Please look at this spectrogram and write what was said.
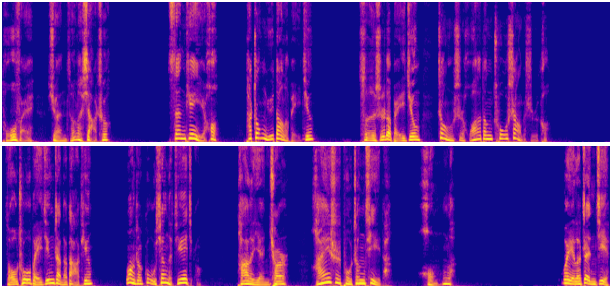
土匪选择了下车。三天以后，他终于到了北京。此时的北京正是华灯初上的时刻。走出北京站的大厅，望着故乡的街景，他的眼圈还是不争气的红了。”为了赈济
